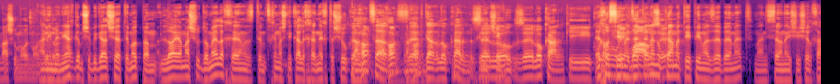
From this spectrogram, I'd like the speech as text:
משהו מאוד מאוד אני גדול. מניח גם שבגלל שאתם עוד פעם, לא היה משהו דומה לכם, אז אתם צריכים מה שנקרא לחנך את השוק על נכון, המוצר. נכון, זה נכון. אתגר לא קל זה מבחינת לא, שיווק. זה לא קל, כי איך כולם עושים אומרים, את זה? וואו, תן לנו זה... כמה טיפים על זה באמת, מהניסיון האישי שלך.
